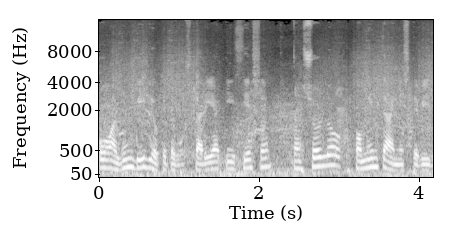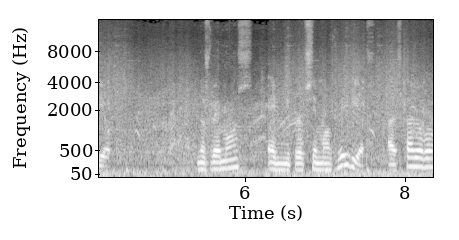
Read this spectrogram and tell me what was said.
o algún vídeo que te gustaría que hiciese, tan solo comenta en este vídeo. Nos vemos en mis próximos vídeos. Hasta luego.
